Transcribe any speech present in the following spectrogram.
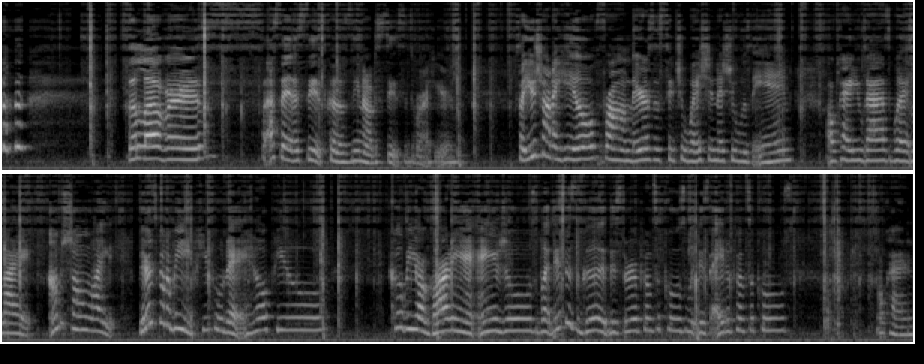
the lovers. I said the six because, you know, the six is right here. So you're trying to heal from, there's a situation that you was in. Okay, you guys. But, like, I'm showing, like, there's going to be people that help you. Could be your guardian angels. But this is good. This Three of Pentacles with this Eight of Pentacles. Okay.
